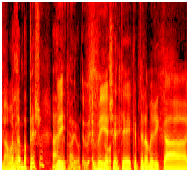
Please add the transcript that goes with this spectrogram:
למה לא? לוחם בפשע? אה. ויש אוקיי. את אה, קפטן אמריקה, אה,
